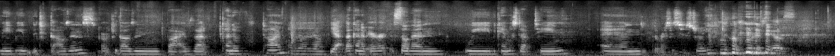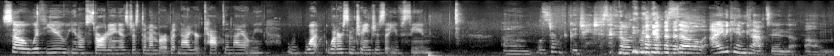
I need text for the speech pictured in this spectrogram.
maybe the 2000s or 2005, that kind of time yeah. yeah, that kind of era. So then we became a step team, and the rest is history. of course, yes. So, with you, you know, starting as just a member, but now you're captain, Naomi. What what are some changes that you've seen? Um, let's start with good changes. Um, so I became captain um,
